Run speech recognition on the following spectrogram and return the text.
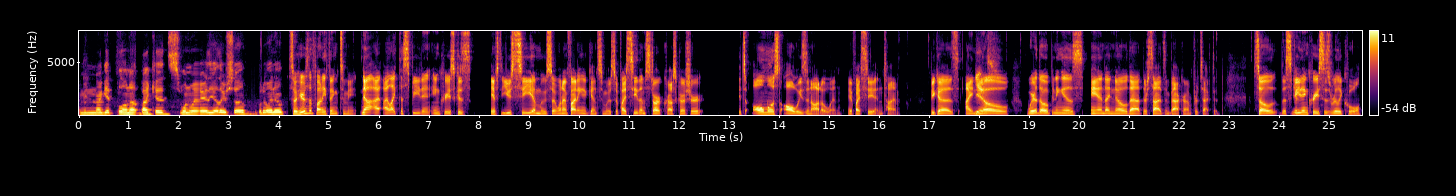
I mean, I get blown up by kids one way or the other, so what do I know? So here's the funny thing to me. Now I, I like the speed increase because if you see a Musa, when I'm fighting against a Musa, if I see them start Crust Crusher, it's almost always an auto win if I see it in time. Because I Yes. know where the opening is and I know that their sides and background protected. So the speed increase is really cool.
